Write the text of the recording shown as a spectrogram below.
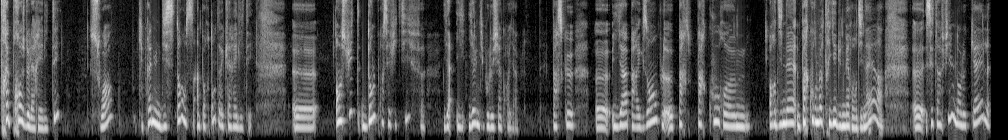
très proches de la réalité, soit qui prennent une distance importante avec la réalité. Euh, ensuite, dans le procès fictif, il y a, une typologie incroyable. Parce que euh, il y a, par exemple, euh, parcours ordinaire, parcours meurtrier d'une mère ordinaire. c'est un film dans lequel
